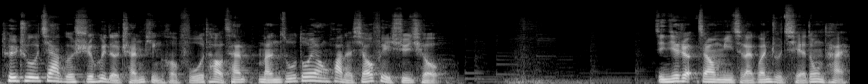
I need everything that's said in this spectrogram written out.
推出价格实惠的产品和服务套餐，满足多样化的消费需求。紧接着，再让我们一起来关注企业动态。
